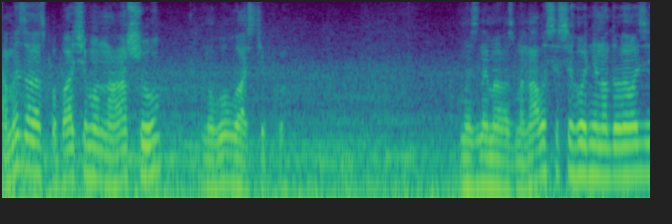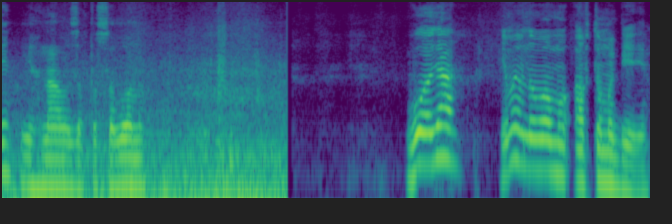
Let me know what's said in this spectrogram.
А ми зараз побачимо нашу нову ластівку. Ми з ними розминалися сьогодні на дорозі і гнали з автосалону. Вуаля! І ми в новому автомобілі.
